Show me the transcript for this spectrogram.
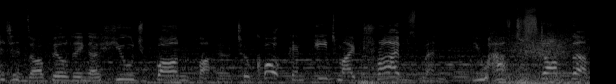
Edens are building a huge bonfire to cook and eat my tribesmen. You have to stop them.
